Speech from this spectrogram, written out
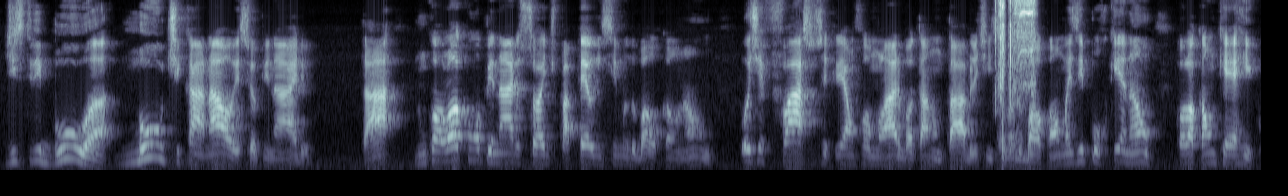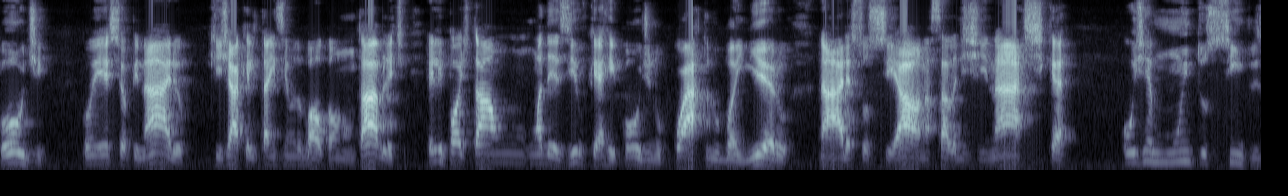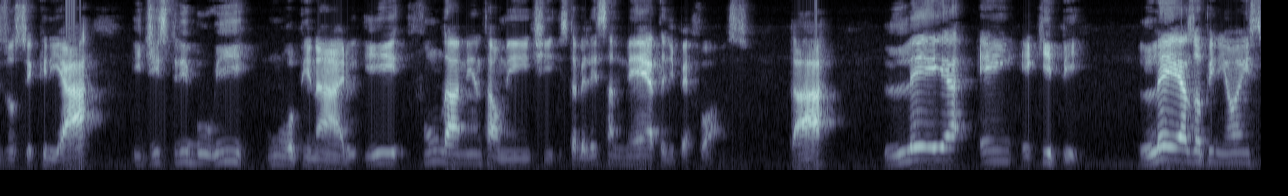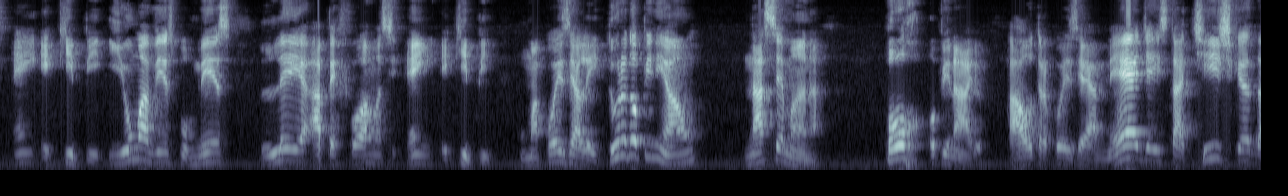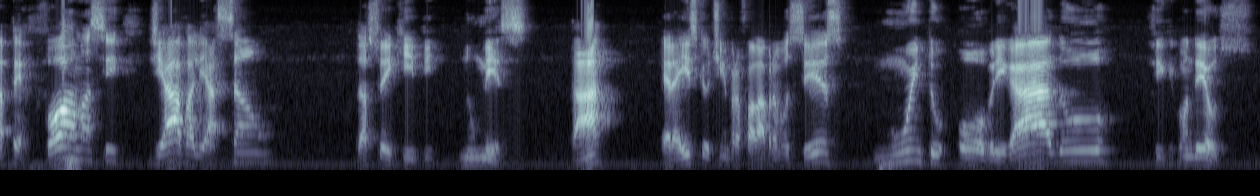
Distribua multicanal esse opinário, tá? Não coloca um opinário só de papel em cima do balcão, não. Hoje é fácil você criar um formulário, botar num tablet em cima do balcão, mas e por que não colocar um QR Code com esse opinário que já que ele está em cima do balcão num tablet, ele pode estar tá um, um, adesivo QR Code no quarto, no banheiro, na área social, na sala de ginástica. Hoje é muito simples você criar e distribuir um opinário e, fundamentalmente, estabeleça meta de performance, tá? Leia em equipe. Leia as opiniões em equipe e uma vez por mês leia a performance em equipe. Uma coisa é a leitura da opinião na semana, por opinário. A outra coisa é a média estatística da performance de avaliação da sua equipe no mês, tá? Era isso que eu tinha para falar para vocês. Muito obrigado. Fique com Deus.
